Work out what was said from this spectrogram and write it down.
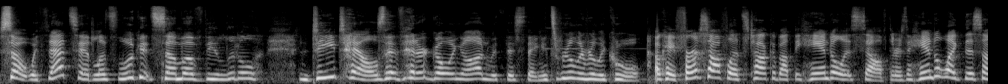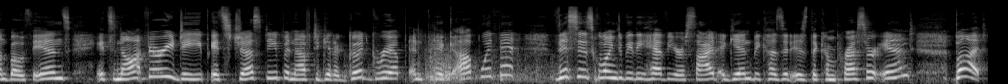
So with that said, said, let's look at some of the little details that are going on with this thing. It's really, really cool. Okay, first off, let's talk about the handle itself. There's a handle like this on both ends. It's not very deep. It's just deep enough to get a good grip and pick up with it. This is going to be the heavier side, again, because it is the compressor end, but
